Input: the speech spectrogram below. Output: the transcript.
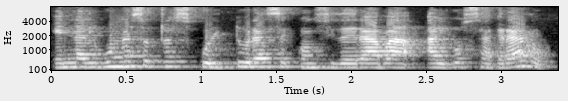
en algunas otras culturas se consideraba algo sagrado.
